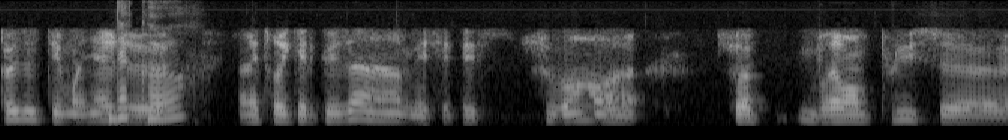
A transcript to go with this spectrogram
peu de témoignages. de- D'accord. J'en ai trouvé quelques-uns, hein, mais c'était souvent euh, soit vraiment plus euh,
